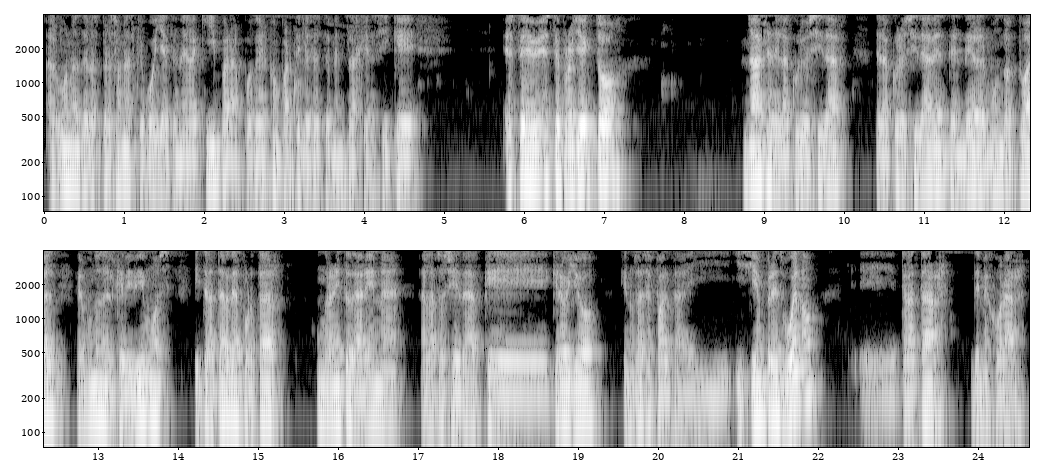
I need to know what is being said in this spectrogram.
algunas de las personas que voy a tener aquí para poder compartirles este mensaje. Así que este, este proyecto nace de la curiosidad, de la curiosidad de entender el mundo actual, el mundo en el que vivimos y tratar de aportar un granito de arena a la sociedad que creo yo que nos hace falta y, siempre es bueno eh, tratar de mejorar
